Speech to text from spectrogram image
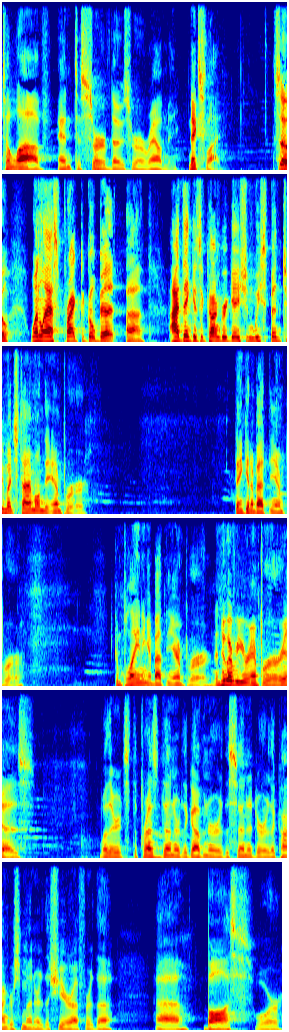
to love and to serve those who are around me. Next slide. So, one last practical bit. Uh, I think as a congregation, we spend too much time on the emperor, thinking about the emperor, complaining about the emperor, and whoever your emperor is, whether it's the president or the governor or the senator or the congressman or the sheriff or the uh, boss or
